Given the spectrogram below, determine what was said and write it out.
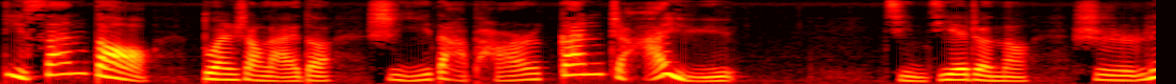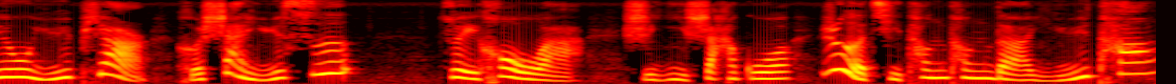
第三道端上来的是一大盘干炸鱼。紧接着呢。是溜鱼片儿和鳝鱼丝，最后啊是一砂锅热气腾腾的鱼汤。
